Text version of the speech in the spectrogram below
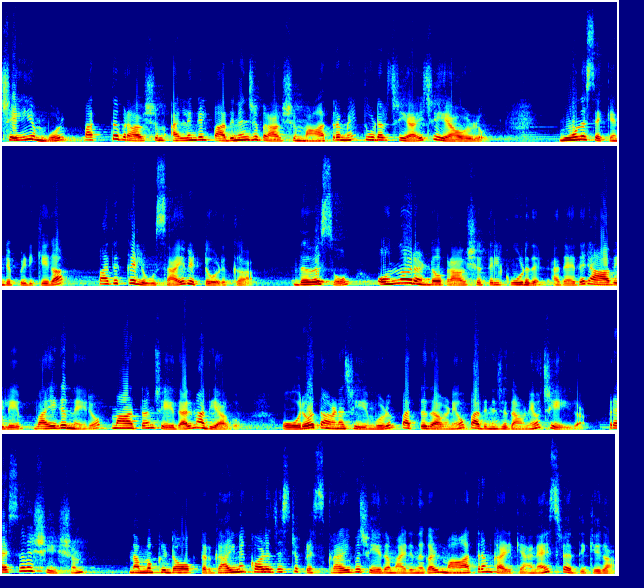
ചെയ്യുമ്പോൾ പത്ത് പ്രാവശ്യം അല്ലെങ്കിൽ പതിനഞ്ച് പ്രാവശ്യം മാത്രമേ തുടർച്ചയായി ചെയ്യാവുള്ളൂ. മൂന്ന് സെക്കൻഡ് പിടിക്കുക പതുക്കെ ലൂസായി വിട്ടുകൊടുക്കുക. ദിവസവും ഒന്നോ രണ്ടോ പ്രാവശ്യത്തിൽ കൂടുതൽ അതായത് രാവിലെയും വൈകുന്നേരവും മാത്രം ചെയ്താൽ മതിയാകും. ഓരോ തവണ ചെയ്യുമ്പോഴും പത്ത് തവണയോ പതിനഞ്ച് തവണയോ ചെയ്യുക. പ്രസവശേഷം നമുക്ക് ഡോക്ടർ ഗൈനക്കോളജിസ്റ്റ് പ്രിസ്ക്രൈബ് ചെയ്ത മരുന്നുകൾ മാത്രം കഴിക്കാനായി ശ്രദ്ധിക്കുക.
